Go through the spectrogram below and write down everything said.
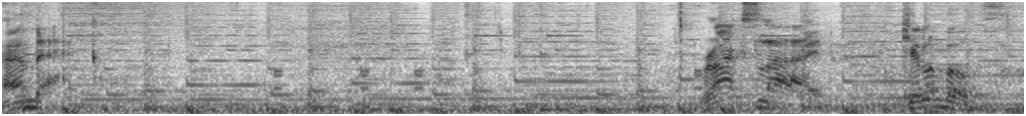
I'm back. Rock slide. Kill them both.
